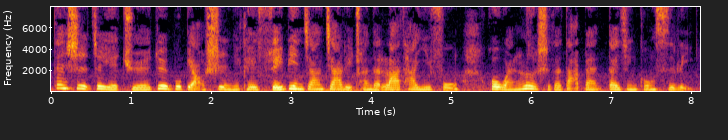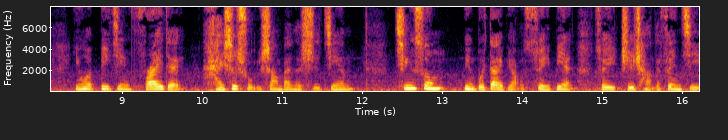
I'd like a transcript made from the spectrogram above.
但是这也绝对不表示你可以随便将家里穿的邋遢衣服或玩乐时的打扮带进公司里，因为毕竟 Friday 还是属于上班的时间，轻松。并不代表随便，所以职场的分际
